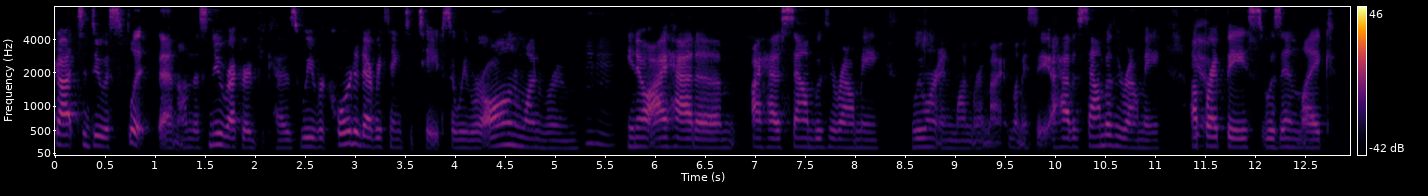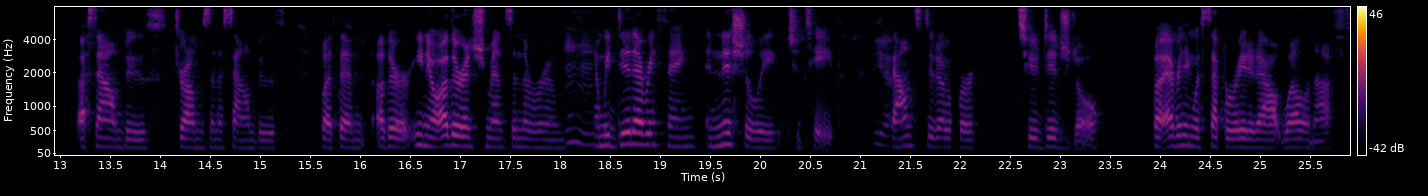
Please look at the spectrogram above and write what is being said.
got to do a split then on this new record because we recorded everything to tape. So we were all in one room. Mm-hmm. You know, I had a um, had a sound booth around me. We weren't in one room. I, let me see. I have a sound booth around me. Upright yeah. bass was in like a sound booth, drums in a sound booth but then other you know other instruments in the room mm-hmm. and we did everything initially to tape yeah. bounced it over to digital but everything was separated out well enough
